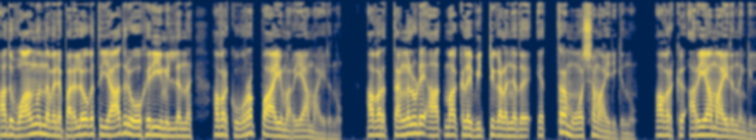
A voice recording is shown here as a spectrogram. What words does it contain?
അത് വാങ്ങുന്നവന് പരലോകത്ത് യാതൊരു ഓഹരിയുമില്ലെന്ന് അവർക്ക് ഉറപ്പായും അറിയാമായിരുന്നു. അവർ തങ്ങളുടെ ആത്മാക്കളെ വിറ്റുകളഞ്ഞത് എത്ര മോശമായിരിക്കുന്നു. അവർക്ക് അറിയാമായിരുന്നെങ്കിൽ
